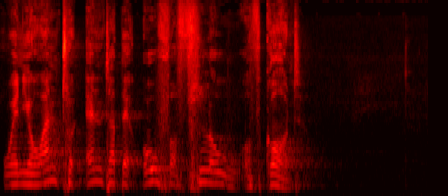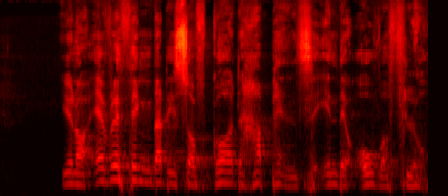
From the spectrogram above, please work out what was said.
when you want to enter the overflow of God, you know, everything that is of God happens in the overflow.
